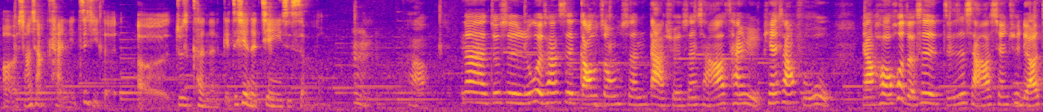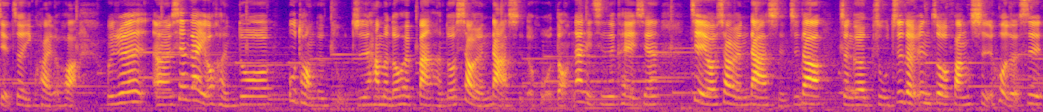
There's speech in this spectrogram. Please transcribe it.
呃想想看你自己的呃，就是可能给这些人的建议是什么？嗯，好，那就是如果像是高中生、大学生想要参与偏商服务，然后或者是只是想要先去了解这一块的话，我觉得呃现在有很多不同的组织，他们都会办很多校园大使的活动。那你其实可以先借由校园大使知道整个组织的运作方式，或者是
